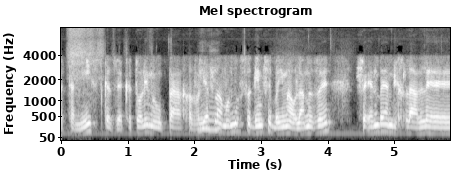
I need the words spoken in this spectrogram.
סטניסט כזה, קתולי מהופך, אבל mm-hmm. יש לו המון מושגים שבאים מהעולם הזה, שאין בהם בכלל, אה,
